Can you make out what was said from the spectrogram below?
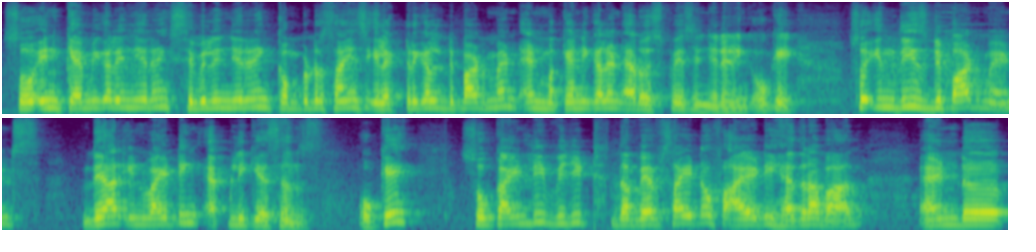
So in chemical engineering, civil engineering, computer science, electrical department and mechanical and aerospace engineering. Okay. So in these departments, they are inviting applications. Okay. So kindly visit the website of IIT Hyderabad and uh,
